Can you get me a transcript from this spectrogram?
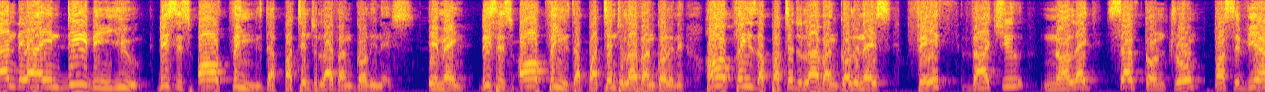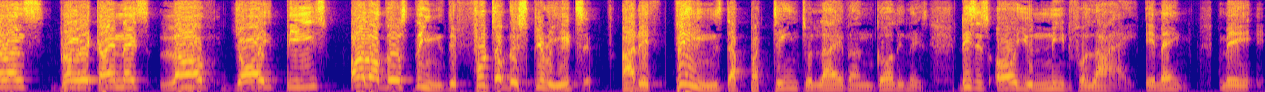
and they are indeed in you, this is all things that pertain to life and godliness. Amen. This is all things that pertain to life and godliness. All things that pertain to life and godliness faith, virtue, knowledge, self control, perseverance, brotherly kindness, love, joy, peace. All of those things, the fruit of the Spirit, are the things that pertain to life and godliness. This is all you need for life. Amen. May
